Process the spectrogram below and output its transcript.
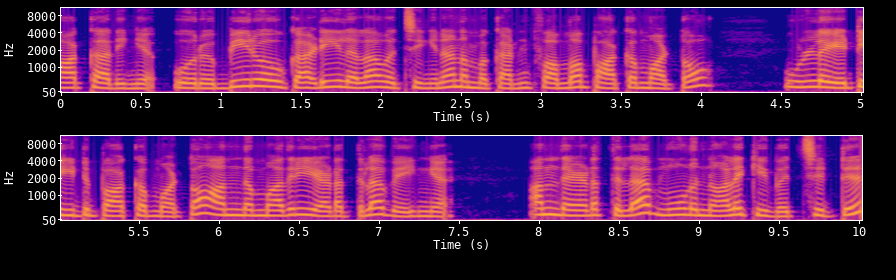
பார்க்காதீங்க ஒரு பீரோவுக்கு அடியிலலாம் வச்சிங்கன்னா நம்ம கன்ஃபார்மாக பார்க்க மாட்டோம். உள்ளே எட்டிக்கிட்டு பார்க்க மாட்டோம். அந்த மாதிரி இடத்துல வைங்க. அந்த இடத்துல மூணு நாளைக்கு வச்சுட்டு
